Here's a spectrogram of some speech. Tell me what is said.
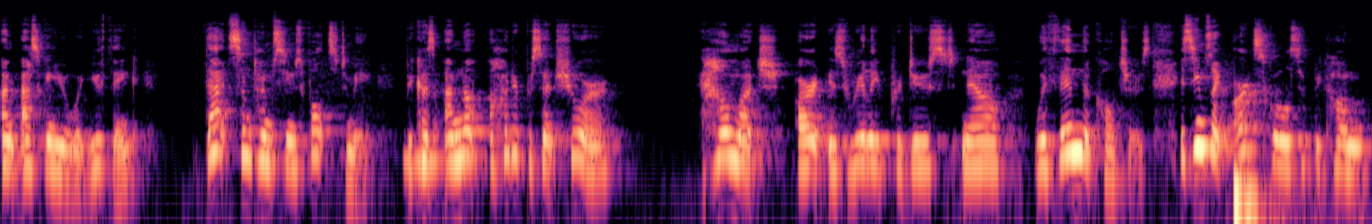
I'm asking you what you think. That sometimes seems false to me because I'm not 100% sure how much art is really produced now within the cultures. It seems like art schools have become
